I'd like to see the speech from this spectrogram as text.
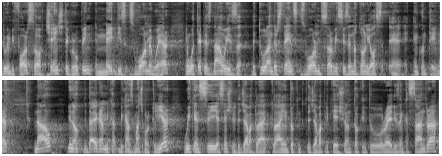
doing before. So change the grouping and make this swarm aware. And what happens now is the tool understands swarm services and not only us and container. Now, you know, the diagram becomes much more clear. We can see essentially the Java cli client talking to the Java application, talking to Redis and Cassandra,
